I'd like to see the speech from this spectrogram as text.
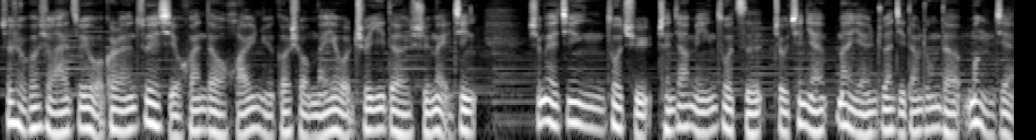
这首歌曲来自于我个人最喜欢的华语女歌手，没有之一的许美静。许美静作曲，陈佳明作词。九七年《蔓延》专辑当中的《梦见》。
